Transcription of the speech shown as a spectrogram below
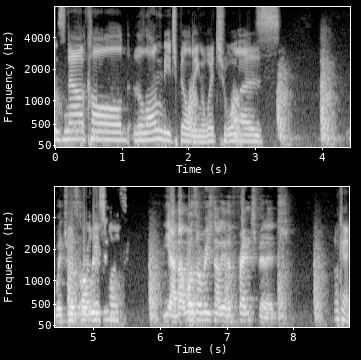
is now called the Long Beach Building, which was which was originally yeah, that was originally the French Village. Okay.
